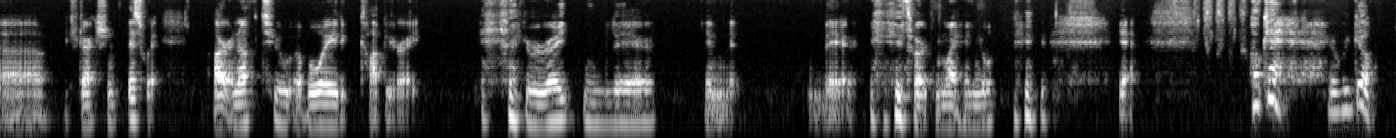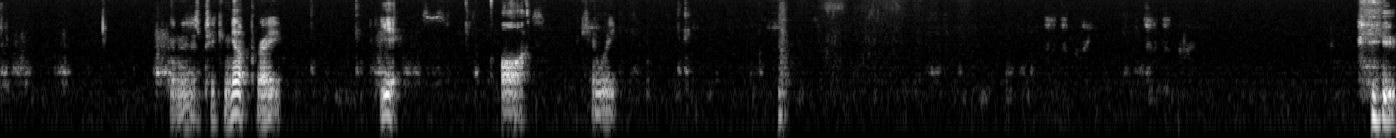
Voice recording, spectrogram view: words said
Uh, which direction? This way. Are enough to avoid copyright. like right there in there. it's hard from my angle. yeah. Okay, here we go. And it is picking up, right? Yeah. Awesome. Can't wait.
